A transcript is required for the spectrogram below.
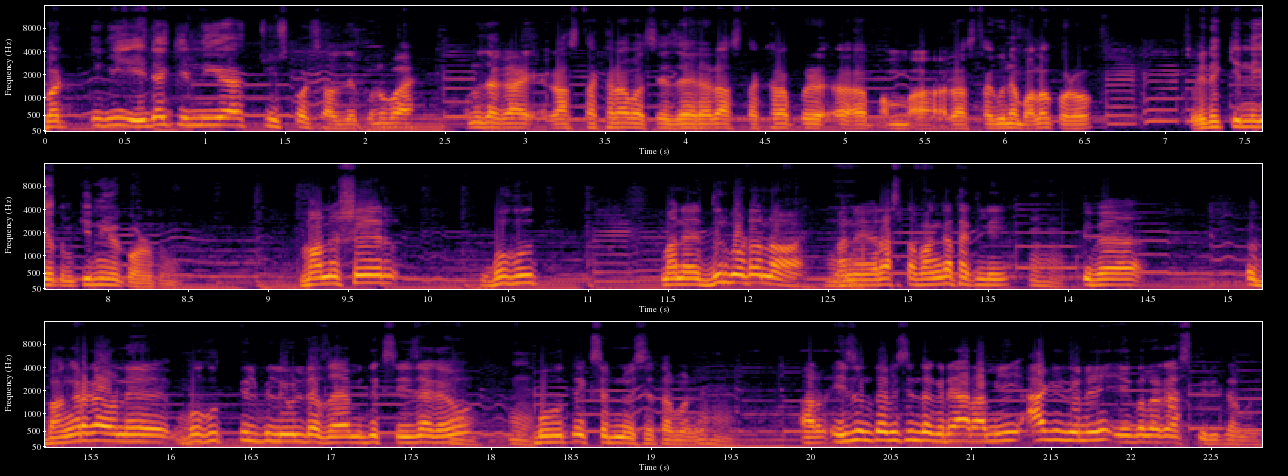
বাট তুমি এটা কেমনি চুজ করছ যে কোনোবা কোনো জায়গায় রাস্তা খারাপ আছে যে এরা রাস্তা খারাপ করে রাস্তাগুলো ভালো করো। তো এটা কিনে তুমি কিনে করো তুমি? মানুষের বহুত মানে দুর্ঘটনা হয়। মানে রাস্তা ভাঙ্গা থাকলি কিবা ভাঙার কারণে বহুত পিলপিলি উল্টা যায় আমি দেখছি এই জায়গায়ও বহুত অ্যাক্সিডেন্ট হয়েছে তার মানে। আর এই জন্য আমি চিন্তা করি আর আমি আগে গনে এগুলা কাজ করি তার মানে।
